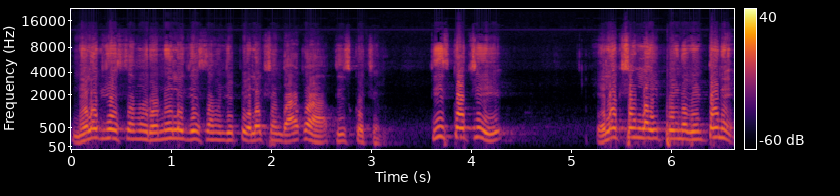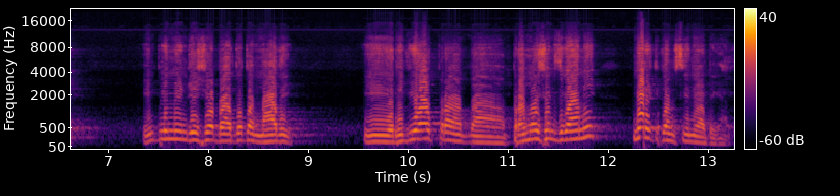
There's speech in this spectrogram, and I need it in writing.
నెలకు చేస్తాము రెండు నెలలకు చేస్తామని చెప్పి ఎలక్షన్ దాకా తీసుకొచ్చారు తీసుకొచ్చి ఎలక్షన్లు అయిపోయిన వెంటనే ఇంప్లిమెంట్ చేసే బాధ్యత నాది. ఈ రివ్యూ ఆఫ్ ప్రమోషన్స్ కానీ మెరిట్ కమ్ సీనియారిటీ కానీ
